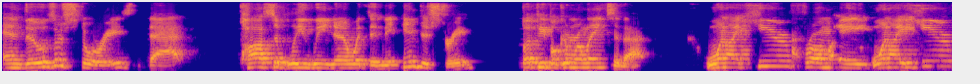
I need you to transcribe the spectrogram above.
And those are stories that possibly we know within the industry, but people can relate to that. When I hear from a when I hear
